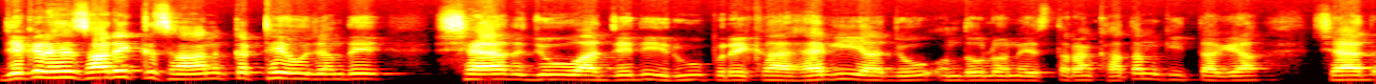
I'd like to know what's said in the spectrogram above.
ਜੇਕਰ ਇਹ ਸਾਰੇ ਕਿਸਾਨ ਇਕੱਠੇ ਹੋ ਜਾਂਦੇ, ਸ਼ਾਇਦ ਜੋ ਅੱਜ ਇਹਦੀ ਰੂਪਰੇਖਾ ਹੈਗੀ ਆ, ਜੋ ਅੰਦੋਲਨ ਇਸ ਤਰ੍ਹਾਂ ਖਤਮ ਕੀਤਾ ਗਿਆ, ਸ਼ਾਇਦ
